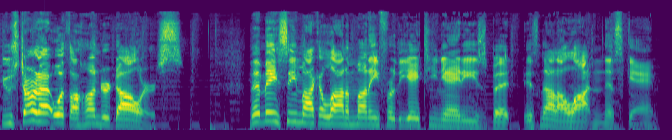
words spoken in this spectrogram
You start out with $100. That may seem like a lot of money for the 1880s, but it's not a lot in this game.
